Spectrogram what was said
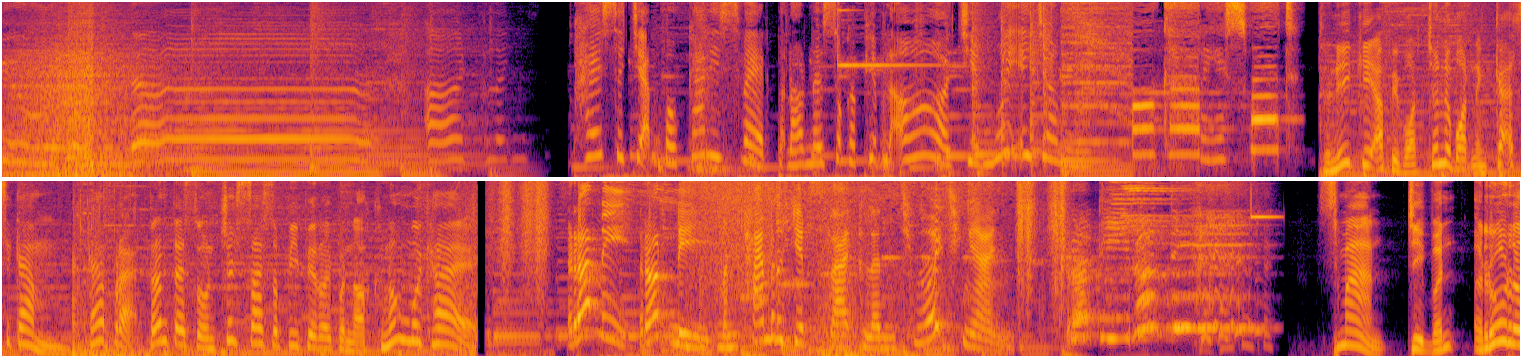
យូរប៉ុណ្ណាអាចភ្លេចភេសជ្ជៈបូការីស្វេតផ្ដល់នូវសុខភាពល្អជាមួយអីចឹងធនីគារអភិវឌ្ឍជនបទនិងកសិកម្មការប្រាក់ត្រឹមតែ0.42%ប៉ុណ្ណោះក្នុងមួយខែរ៉ូឌីរ៉ូឌីបន្ថែមរសជាតិស្អាតក្លិនឈ្ងុយឆ្ងាញ់រ៉ូឌីរ៉ូឌីស្មានជីវិតរស់រ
